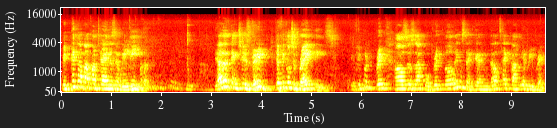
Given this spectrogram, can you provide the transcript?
we pick up our containers and we leave. The other thing too is very difficult to break these. If you put brick houses up or brick buildings, they can they'll take down every brick.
